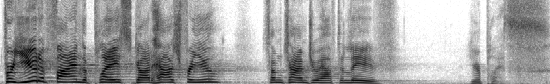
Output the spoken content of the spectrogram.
For you to find the place God has for you, sometimes you have to leave your place.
